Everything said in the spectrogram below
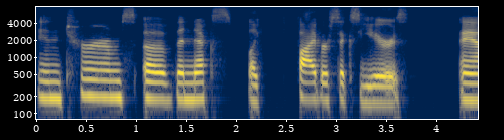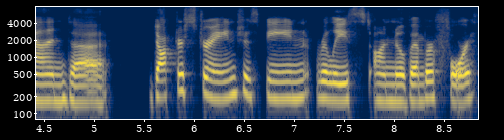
in terms of the next like five or six years. And uh, Doctor Strange is being released on November 4th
